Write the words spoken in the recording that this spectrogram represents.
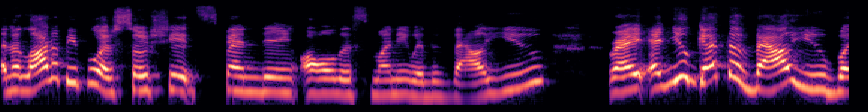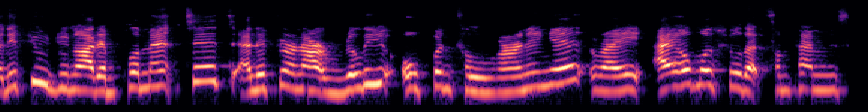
And a lot of people associate spending all this money with value right? And you get the value, but if you do not implement it and if you're not really open to learning it, right? I almost feel that sometimes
